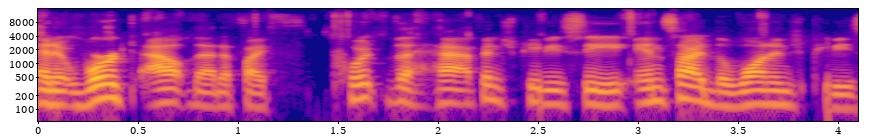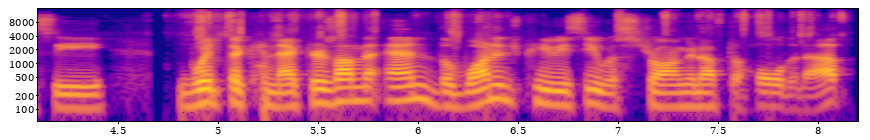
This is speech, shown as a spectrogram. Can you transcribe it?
And it worked out that if I put the half inch PVC inside the one inch PVC with the connectors on the end, the one inch PVC was strong enough to hold it up.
